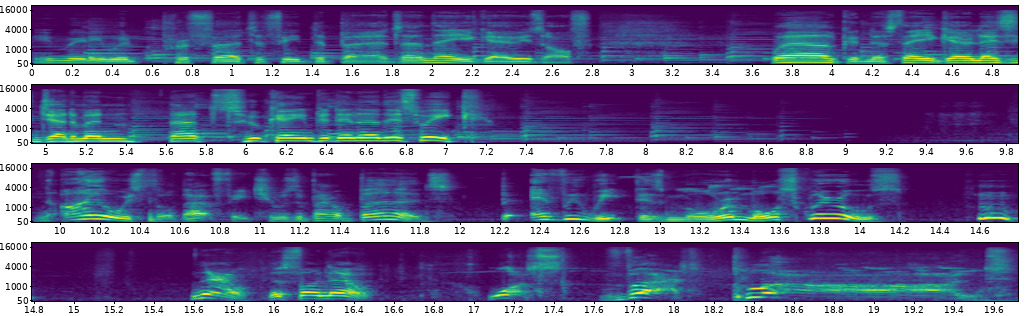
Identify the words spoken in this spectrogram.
we really would prefer to feed the birds. And there you go, he's off. Well, goodness, there you go, ladies and gentlemen. That's who came to dinner this week. Now, I always thought that feature was about birds, but every week there's more and more squirrels. Hmm. Now, let's find out. What's that plant?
